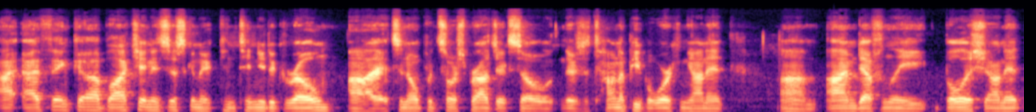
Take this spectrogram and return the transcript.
I, I think uh, blockchain is just going to continue to grow. Uh, it's an open source project, so there's a ton of people working on it. Um, I'm definitely bullish on it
